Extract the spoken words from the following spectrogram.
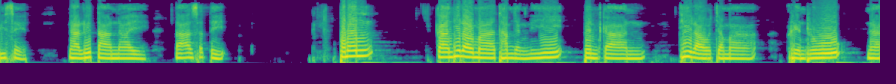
วิเศษนะหรือตาในตาสติ เพราะนั้นการที่เรามาทำอย่างนี้เป็นการที่เราจะมาเรียนรู้นะ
